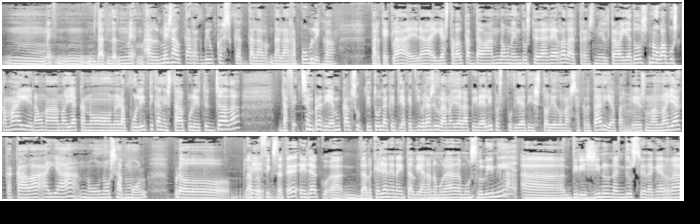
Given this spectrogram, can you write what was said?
de, de, de, el més alt càrrec viu que que de, la, de la República, perquè, clar, era, ella estava al capdavant d'una indústria de guerra de 3.000 treballadors, no ho va buscar mai, era una noia que no, no era política ni estava polititzada. De fet, sempre diem que el subtítol d'aquest aquest llibre es diu La noia de la Pirelli, però es podria dir Història d'una secretària, perquè és una noia que acaba allà, no, no ho sap molt, però... Clar, però fixa't, eh? ella, eh, d'aquella nena italiana enamorada de Mussolini, eh, dirigint una indústria de guerra,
